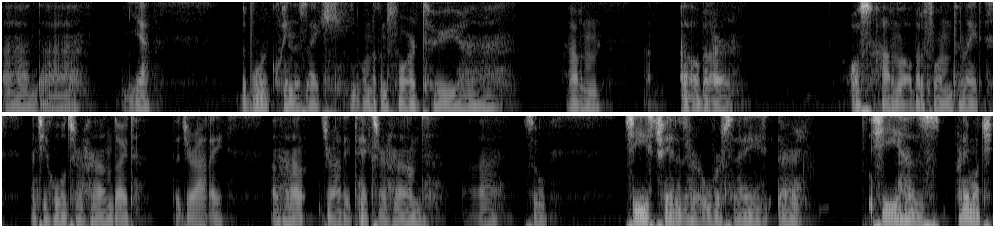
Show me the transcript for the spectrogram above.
And uh, yeah, the Borg Queen is like, you know, I'm looking forward to uh, having a little bit of us having a little bit of fun tonight. And she holds her hand out to Jurati, and ha- Jurati takes her hand. Uh, so she's traded her oversized, or she has pretty much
